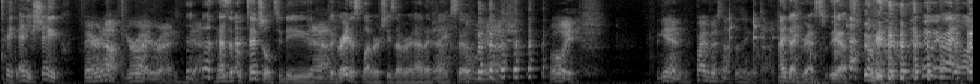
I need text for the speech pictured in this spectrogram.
take any shape, fair enough. You're right. You're right. Yeah. has the potential to be Yeah. the greatest lover she's ever had. I Yeah. think so. Oh my gosh. Boy. Again, probably best not to think about it. I digress. Yeah. Moving right along.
